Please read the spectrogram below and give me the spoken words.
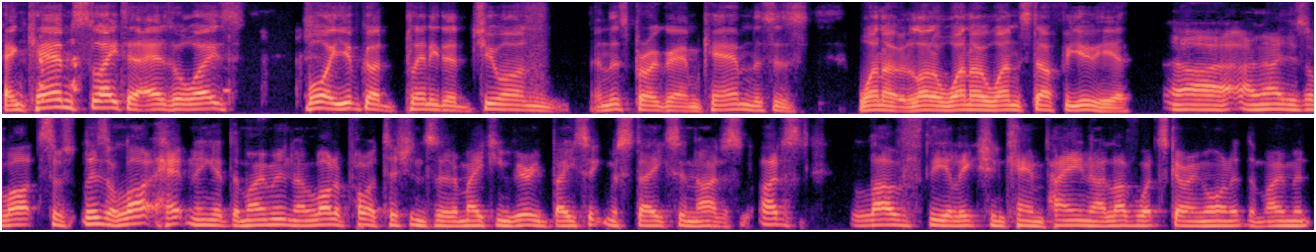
And Cam Slater, as always. Boy, you've got plenty to chew on in this program, Cam. This is one a lot of 101 stuff for you here. Uh, I know there's a lot. So there's a lot happening at the moment, and a lot of politicians that are making very basic mistakes. And I just, I just love the election campaign. I love what's going on at the moment.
